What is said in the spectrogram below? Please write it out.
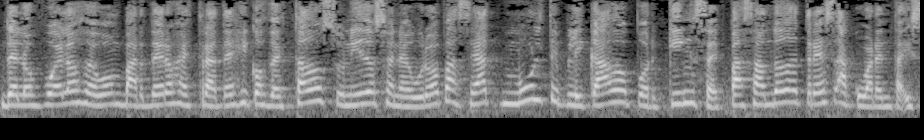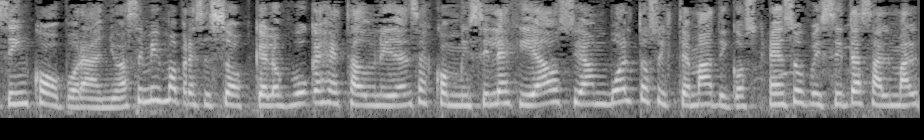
de los vuelos de bombarderos estratégicos de Estados Unidos en Europa se ha multiplicado por 15, pasando de 3 a 45 por año. Asimismo, precisó que los buques estadounidenses con misiles guiados se han vuelto sistemáticos en sus visitas al mar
